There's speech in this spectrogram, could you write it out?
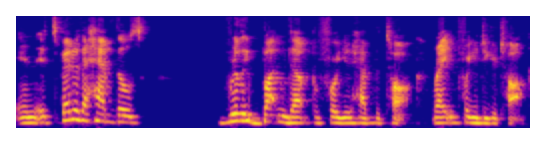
And it's better to have those really buttoned up before you have the talk, right? Before you do your talk.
